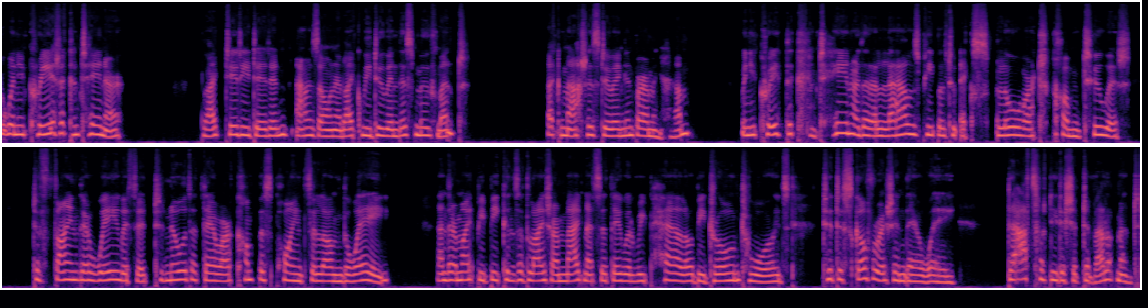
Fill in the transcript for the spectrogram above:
But when you create a container, like Judy did in Arizona, like we do in this movement, like Matt is doing in Birmingham, when you create the container that allows people to explore, to come to it, to find their way with it, to know that there are compass points along the way. And there might be beacons of light or magnets that they will repel or be drawn towards to discover it in their way. That's what leadership development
